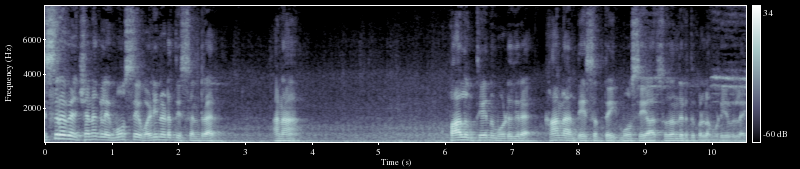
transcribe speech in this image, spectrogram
இஸ்ரவேல் ஜனங்களை மோசே வழிநடத்தி சென்றார். ஆனால் பாலும் தேனும் ஓடுகிற கானான் தேசத்தை மோசையால் சுதந்திரித்துக் கொள்ள முடியவில்லை.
